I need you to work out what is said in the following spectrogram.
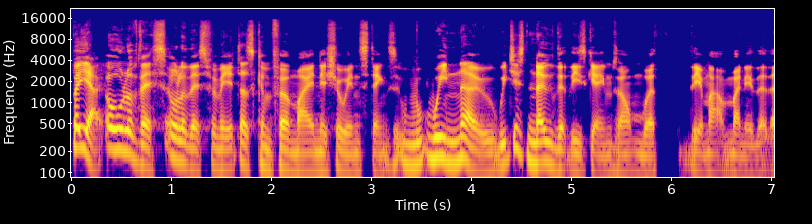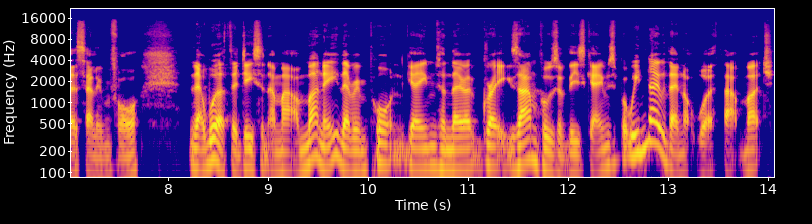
but yeah, all of this, all of this for me, it does confirm my initial instincts. We know, we just know that these games aren't worth the amount of money that they're selling for. They're worth a decent amount of money. They're important games and they're great examples of these games, but we know they're not worth that much.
